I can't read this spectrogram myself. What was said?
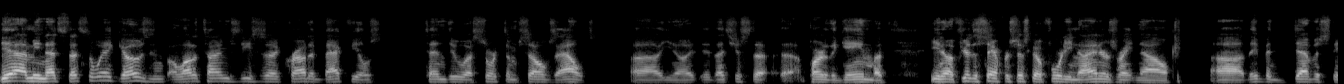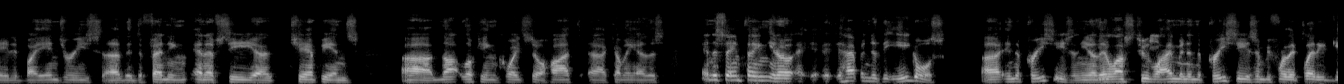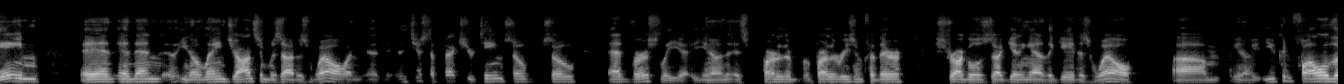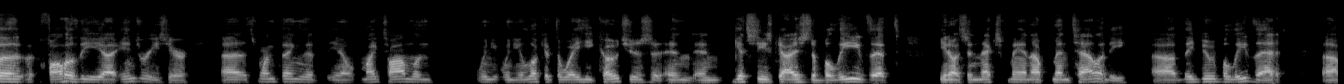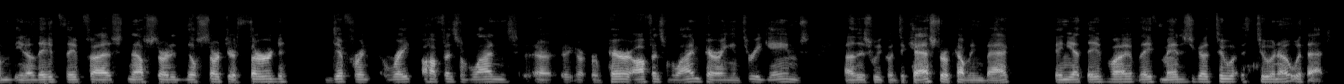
Yeah, I mean that's that's the way it goes, and a lot of times these uh, crowded backfields tend to uh, sort themselves out. Uh, you know, it, it, that's just a, a, part of the game. But you know, if you're the San Francisco 49ers right now, uh, they've been devastated by injuries. Uh, the defending NFC uh, champions not looking quite so hot coming out of this. And the same thing, you know, it, it happened to the Eagles uh, in the preseason. You know, they mm-hmm. lost two linemen in the preseason before they played a game, and and then uh, you know Lane Johnson was out as well, and it just affects your team so so adversely. You know, it's part of the part of the reason for their struggles uh, getting out of the gate as well. Um, you know, you can follow the follow the uh, injuries here. Uh, it's one thing that you know Mike Tomlin, when you when you look at the way he coaches and and gets these guys to believe that you know it's a next man up mentality. Uh, they do believe that. Um, you know they've they've uh, now started. They'll start their third different right offensive lines uh, or pair offensive line pairing in three games uh, this week with DeCastro coming back, and yet they've uh, they've managed to go two two and zero oh with that.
